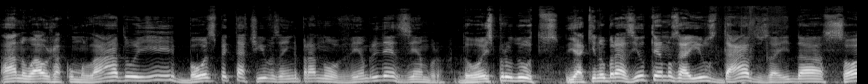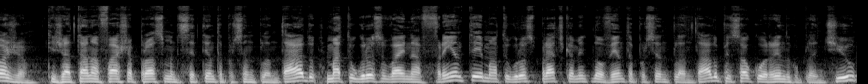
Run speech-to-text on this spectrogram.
anual já acumulado e boas expectativas ainda para novembro e dezembro. Dois produtos. E aqui no Brasil temos aí os dados aí da soja, que já está na faixa próxima de 70% plantado. Mato Grosso vai na frente, Mato Grosso praticamente 90% plantado, o pessoal correndo com o plantio.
